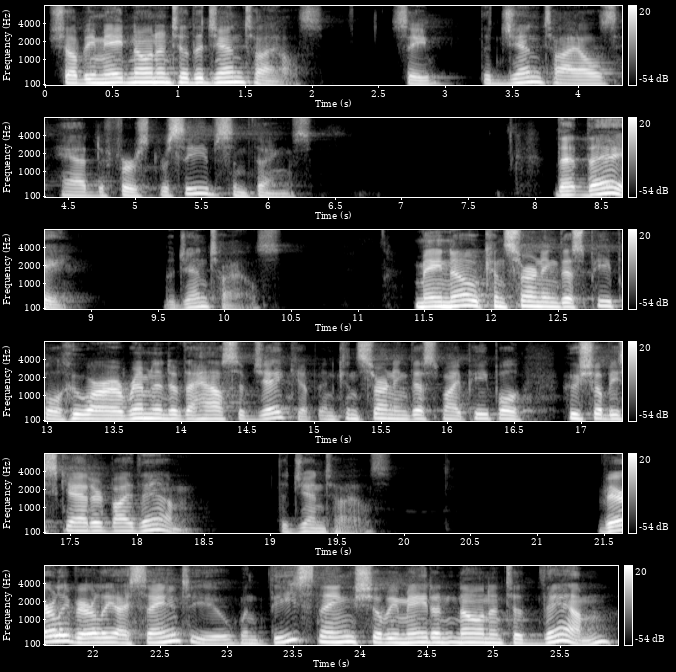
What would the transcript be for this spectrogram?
shall be made known unto the Gentiles See, the Gentiles had to first receive some things. That they, the Gentiles, may know concerning this people who are a remnant of the house of Jacob, and concerning this my people who shall be scattered by them, the Gentiles. Verily, verily, I say unto you, when these things shall be made known unto them,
